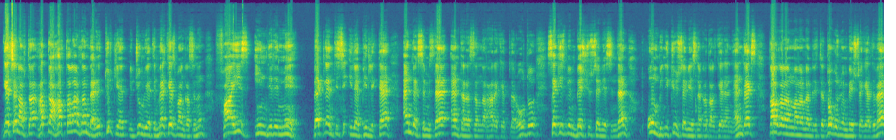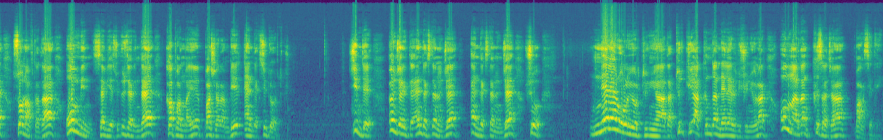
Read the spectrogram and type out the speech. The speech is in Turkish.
Geçen hafta hatta haftalardan beri Türkiye Cumhuriyeti Merkez Bankası'nın faiz indirimi beklentisi ile birlikte endeksimizde enteresanlar hareketler oldu. 8500 seviyesinden 10.200 seviyesine kadar gelen endeks dalgalanmalarla birlikte 9.500'e geldi ve son haftada 10.000 seviyesi üzerinde kapanmayı başaran bir endeksi gördük. Şimdi öncelikle endeksten önce endeksten önce şu neler oluyor dünyada, Türkiye hakkında neler düşünüyorlar onlardan kısaca bahsedeyim.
